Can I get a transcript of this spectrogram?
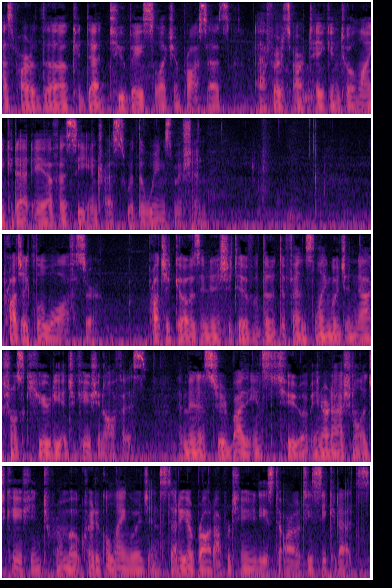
As part of the Cadet 2 base selection process, efforts are taken to align Cadet AFSC interests with the Wing's mission. Project Global Officer Project Go is an initiative of the Defense Language and National Security Education Office, administered by the Institute of International Education to promote critical language and study abroad opportunities to ROTC cadets.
